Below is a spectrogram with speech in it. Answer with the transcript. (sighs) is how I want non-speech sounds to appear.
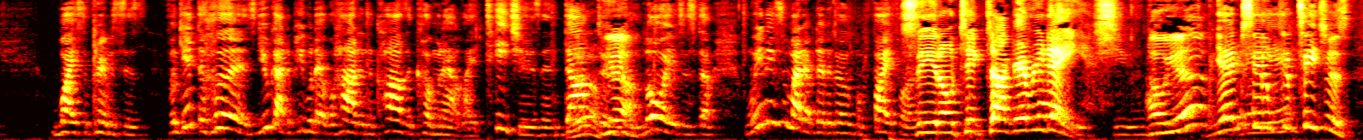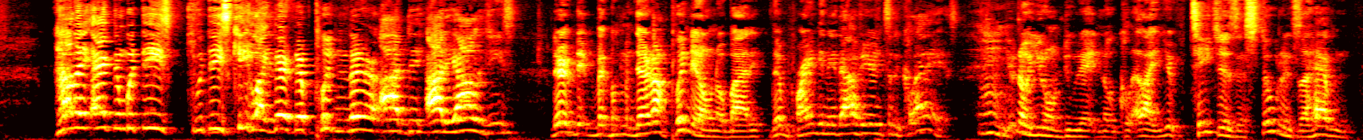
white supremacists. Forget the hoods. You got the people that were hide in the closet coming out, like teachers and doctors Yeah. and lawyers and stuff. We need somebody up there that's going to fight for us. See it on TikTok every day. Oh yeah. Yeah, you see them, Man. them teachers. How they acting with these with these kids like they're they're putting their ide- ideologies. They're they, but but they're not putting it on nobody. They're bringing it out here into the class. Mm. You know you don't do that in no class. Like your teachers and students are having,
